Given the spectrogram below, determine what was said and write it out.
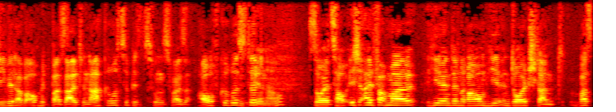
die wird aber auch mit Basalte nachgerüstet bzw. aufgerüstet. Genau. So, jetzt hau ich einfach mal hier in den Raum, hier in Deutschland. Was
